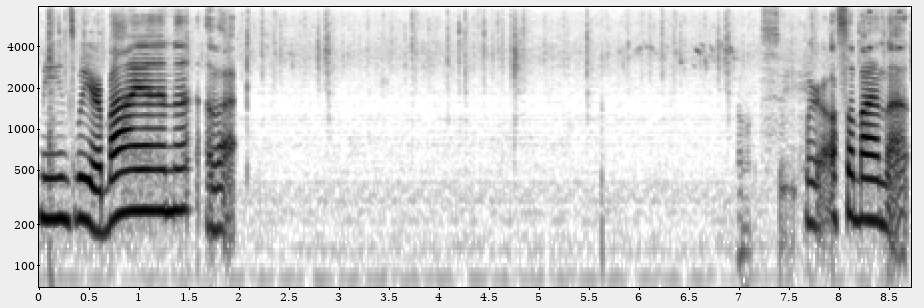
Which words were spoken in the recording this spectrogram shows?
Means we are buying that. Let's see. We're also buying that.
